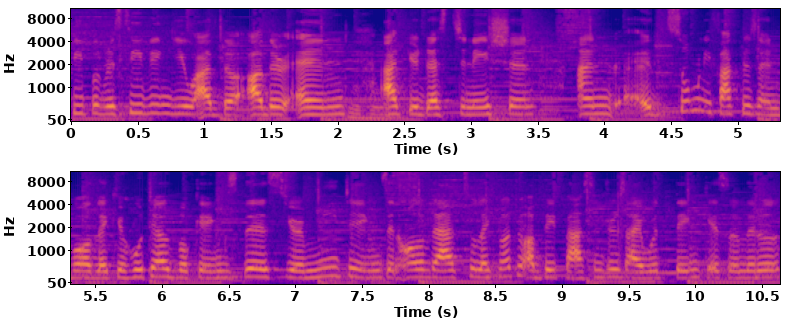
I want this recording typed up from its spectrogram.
people receiving you at the other end mm-hmm. at your destination, and uh, so many factors are involved, like your hotel bookings, this, your meetings, and all of that. So like not to update passengers, I would think is a little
